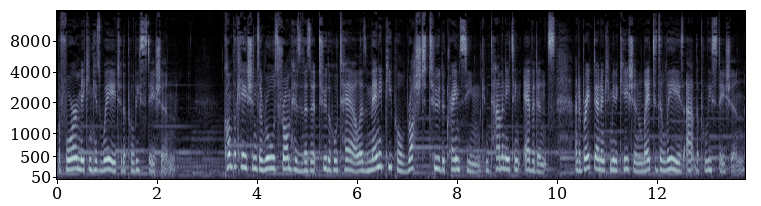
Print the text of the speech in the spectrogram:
before making his way to the police station. Complications arose from his visit to the hotel as many people rushed to the crime scene, contaminating evidence, and a breakdown in communication led to delays at the police station.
